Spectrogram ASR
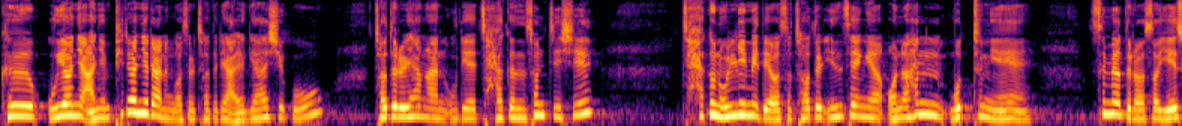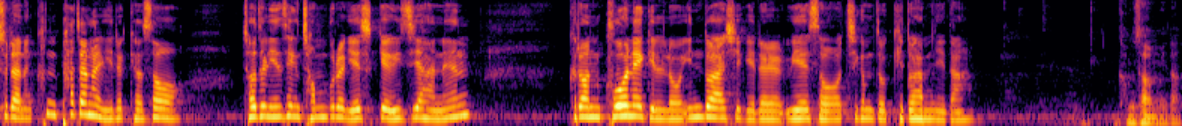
그 우연이 아닌 필연이라는 것을 저들이 알게 하시고 저들을 향한 우리의 작은 손짓이 작은 울림이 되어서 저들 인생의 어느 한 모퉁이에 스며들어서 예수라는 큰 파장을 일으켜서 저들 인생 전부를 예수께 의지하는 그런 구원의 길로 인도하시기를 위해서 지금도 기도합니다. 감사합니다.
